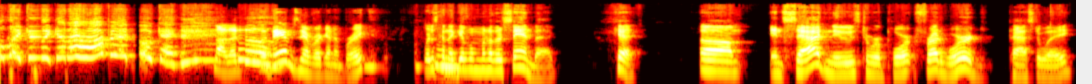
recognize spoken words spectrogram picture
Like, is it gonna happen? Okay. No, that, the dam's never going to break. We're just going to give him another sandbag. Okay. Um, in sad news to report, Fred Ward passed away.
